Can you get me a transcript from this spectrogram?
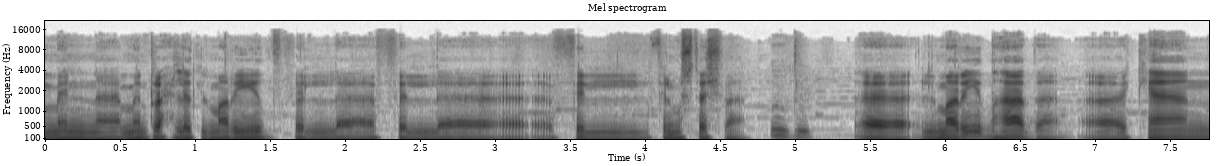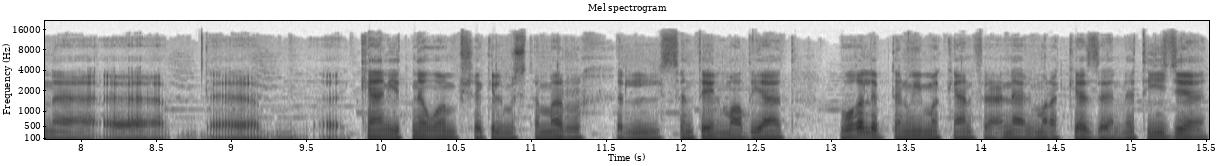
من من رحلة المريض في ال في ال في ال في المستشفى. آه المريض هذا آه كان آه آه كان يتنوم بشكل مستمر السنتين الماضيات واغلب تنويمه كان في العناية المركزة. نتيجه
